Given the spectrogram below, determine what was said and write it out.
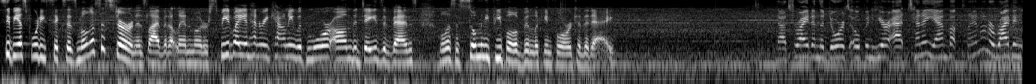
CBS 46's Melissa Stern is live at Atlanta Motor Speedway in Henry County with more on the day's events. Melissa, so many people have been looking forward to the day. That's right, and the doors open here at 10 a.m., but plan on arriving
